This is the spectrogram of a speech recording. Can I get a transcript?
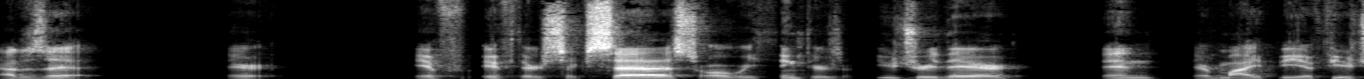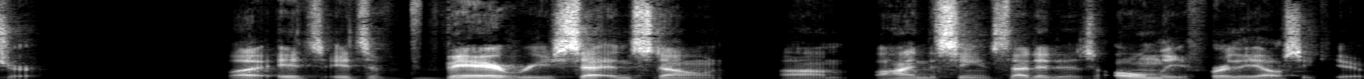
That is it. There, if if there's success or we think there's a future there, then there might be a future. But it's it's very set in stone um, behind the scenes that it is only for the LCQ,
